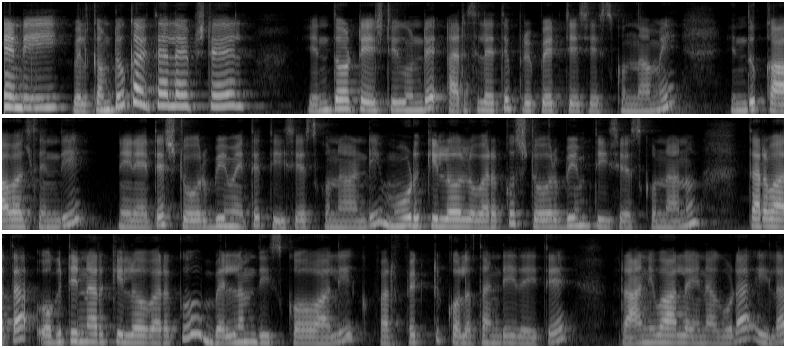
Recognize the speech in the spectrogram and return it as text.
అండి. Welcome to Kavitha life style ఎంతో టేస్టీగా ఉండే అరిసెలు అయితే ప్రిపేర్ చేసేసుకుందామే. ఇందుకు కావాల్సింది నేనైతే స్టోర్ బీమ్ అయితే తీసేసుకున్నాను అండి. మూడు కిలోల వరకు స్టోర్ బీమ్ తీసేసుకున్నాను. తర్వాత ఒకటిన్నర కిలో వరకు బెల్లం తీసుకోవాలి. పర్ఫెక్ట్ కొలతండి ఇదైతే. రాని వాళ్ళైనా కూడా ఇలా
